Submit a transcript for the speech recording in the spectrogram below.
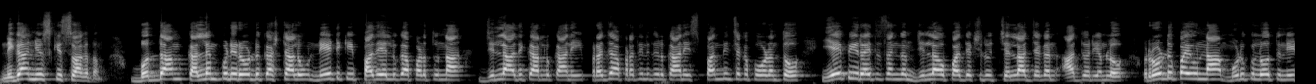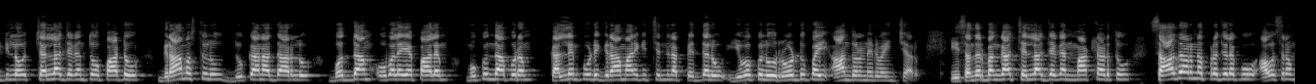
నిఘా న్యూస్కి స్వాగతం. బొద్దాం కల్లెంపుడి రోడ్డు కష్టాలు నేటికి పదేళ్ళుగా పడుతున్న జిల్లా అధికారులు కానీ ప్రజా ప్రతినిధులు కానీ స్పందించకపోవడంతో ఏపీ రైతు సంఘం జిల్లా ఉపాధ్యక్షుడు చెల్లా జగన్ ఆధ్వర్యంలో రోడ్డుపై ఉన్న ముడుకు లోతు నీటిలో చెల్లా జగన్తో పాటు గ్రామస్తులు దుకాణదారులు బొద్దాం ఓబలయ్యపాలెం ముకుందాపురం కల్లెంపూడి గ్రామానికి చెందిన పెద్దలు యువకులు రోడ్డుపై ఆందోళన నిర్వహించారు. ఈ సందర్భంగా చెల్లా జగన్ మాట్లాడుతూ సాధారణ ప్రజలకు అవసరం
